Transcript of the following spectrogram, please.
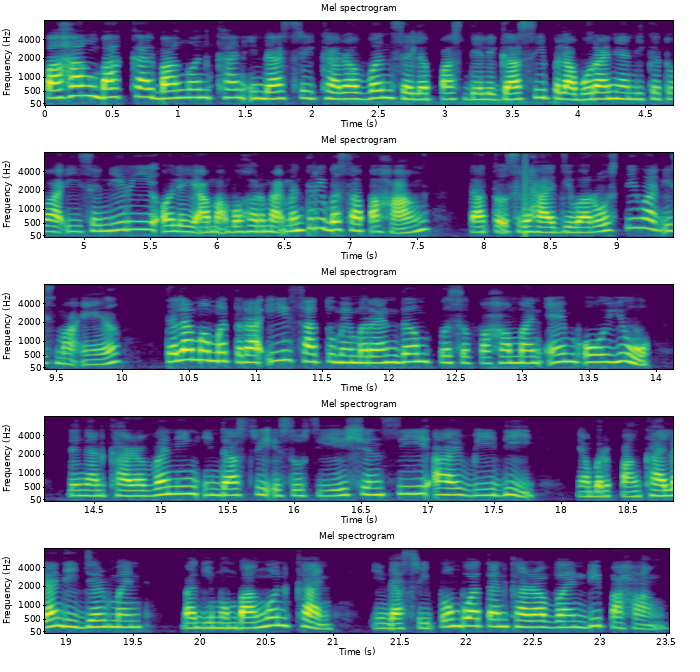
Pahang bakal bangunkan industri karavan selepas delegasi pelaburan yang diketuai sendiri oleh Amat Berhormat Menteri Besar Pahang, Datuk Seri Haji Warosti Wan Ismail, telah memeterai satu memorandum persefahaman MOU dengan Caravaning Industry Association CIVD yang berpangkalan di Jerman bagi membangunkan industri pembuatan karavan di Pahang.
